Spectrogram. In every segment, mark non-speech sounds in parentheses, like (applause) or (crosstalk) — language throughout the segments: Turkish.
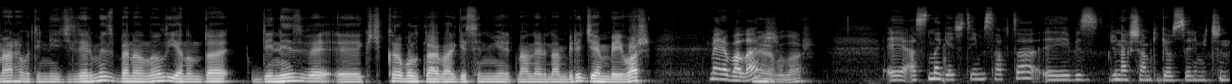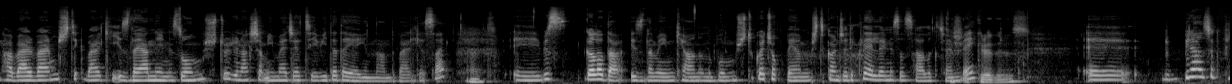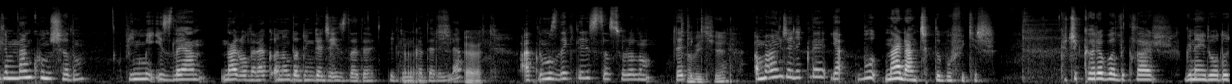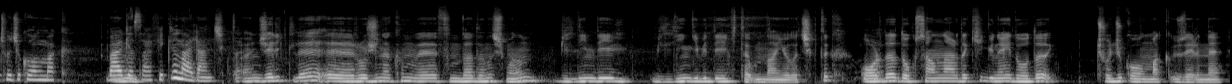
Merhaba dinleyicilerimiz. Ben Anıl. Yanımda Deniz ve e, Küçük Karabalıklar belgeselinin yönetmenlerinden biri Cem Bey var. Merhabalar. Merhabalar. Ee, aslında geçtiğimiz hafta e, biz dün akşamki gösterim için haber vermiştik. Belki izleyenleriniz olmuştur. Dün akşam İMC TV'de de yayınlandı belgesel. Evet. Ee, biz galada izleme imkanını bulmuştuk ve çok beğenmiştik. Öncelikle ellerinize sağlık Cem Bey. Teşekkür ederiz. Ee, birazcık filmden konuşalım. Filmi izleyenler olarak Anıl da dün gece izledi bildiğim Evet, kadarıyla. Evet. Aklımızdakileri size soralım dedik. Tabii ki. Ama öncelikle ya bu nereden çıktı bu fikir? Küçük karabalıklar, Güneydoğu'da çocuk olmak belgesel fikri nereden çıktı? Öncelikle e, Rojin Akın ve Funda Danışman'ın Bildiğin Değil, Bildiğin Gibi Değil kitabından yola çıktık. Orada 90'lardaki Güneydoğu'da çocuk olmak üzerine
